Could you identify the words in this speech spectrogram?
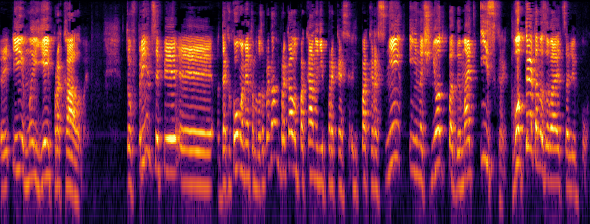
э, и мы ей прокалываем, то, в принципе, э, до какого момента мы должны прокалывать? Прокалываем, пока оно не покраснеет и не начнет поднимать искры. Вот это называется либо.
